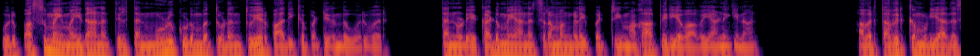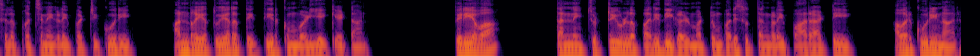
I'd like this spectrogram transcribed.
ஒரு பசுமை மைதானத்தில் தன் முழு குடும்பத்துடன் துயர் பாதிக்கப்பட்டிருந்த ஒருவர் தன்னுடைய கடுமையான சிரமங்களைப் பற்றி மகா பெரியவாவை அணுகினான். அவர் தவிர்க்க முடியாத சில பிரச்சனைகளைப் பற்றி கூறி அன்றைய துயரத்தை தீர்க்கும் வழியை கேட்டான். பெரியவா தன்னைச் சுற்றியுள்ள பரிதிகள் மற்றும் பரிசுத்தங்களை பாராட்டி அவர் கூறினார்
